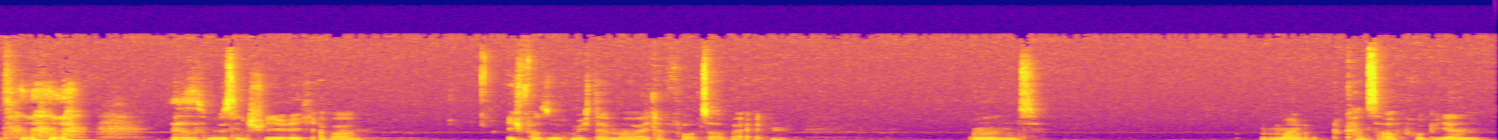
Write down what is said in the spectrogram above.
ist es ein bisschen schwierig, aber ich versuche mich da mal weiter vorzuarbeiten. Und man, du kannst auch probieren,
